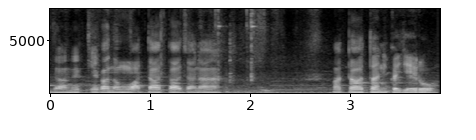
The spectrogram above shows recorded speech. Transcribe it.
그 다음에 걔가 너무 왔다 갔다 하잖아. 왔다 갔다 하니까 얘로.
